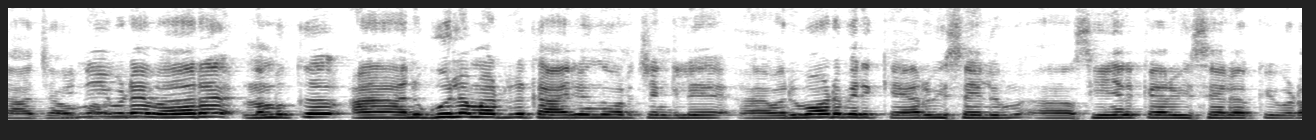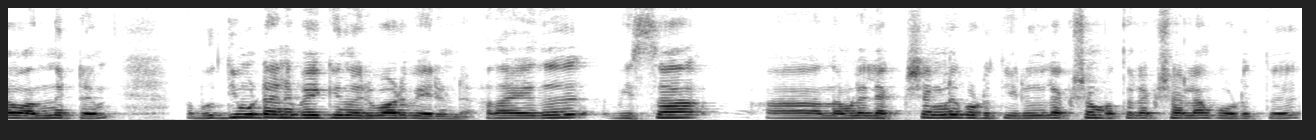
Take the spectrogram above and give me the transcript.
രാജാവ് പിന്നെ ഇവിടെ വേറെ നമുക്ക് അനുകൂലമായിട്ടൊരു കാര്യം എന്ന് പറഞ്ഞെങ്കിൽ ഒരുപാട് പേര് കെയർ വിസയിലും സീനിയർ കെയർ വിസയിലും ഒക്കെ ഇവിടെ വന്നിട്ട് ബുദ്ധിമുട്ട് അനുഭവിക്കുന്ന ഒരുപാട് പേരുണ്ട്. അതായത് വിസ നമ്മൾ ലക്ഷങ്ങൾ കൊടുത്ത് ഇരുപത് ലക്ഷം പത്ത് ലക്ഷം എല്ലാം കൊടുത്ത്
